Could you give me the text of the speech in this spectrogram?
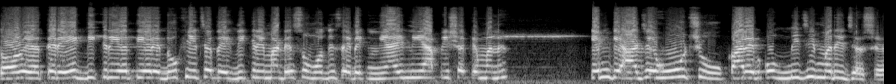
તો હવે અત્યારે એક દીકરી અત્યારે દુખી છે, તો એક દીકરી માટે શું મોદી સાહેબ એક ન્યાય નહીં આપી શકે મને? કેમ કે આજે હું છું કાલે કોઈક બીજી મરી જશે.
